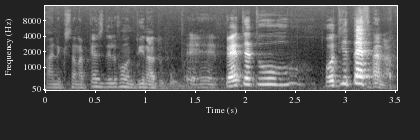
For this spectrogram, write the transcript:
αν ξαναπιάσει τηλέφωνο, τι να του πούμε; Ε, πέτε του ότι πέθανα.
